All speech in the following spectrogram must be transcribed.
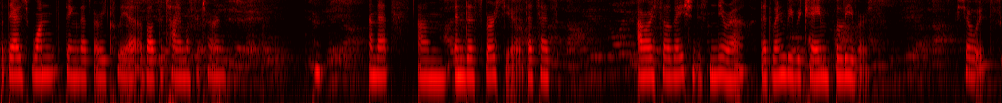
But there's one thing that's very clear about the time of return. And that's um, in this verse here that says, Our salvation is nearer than when we became believers. So it's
